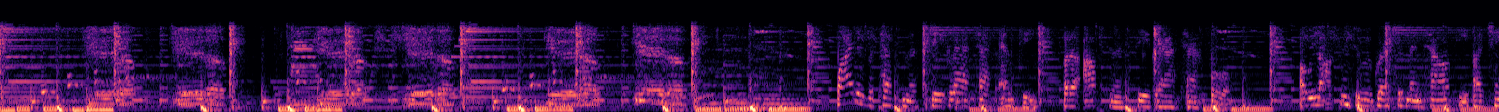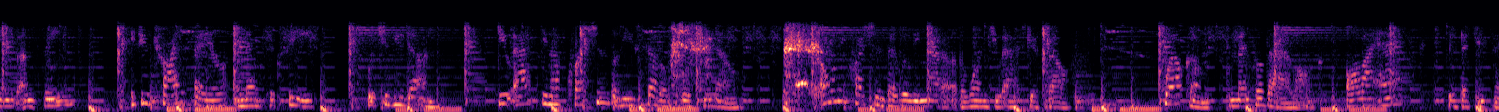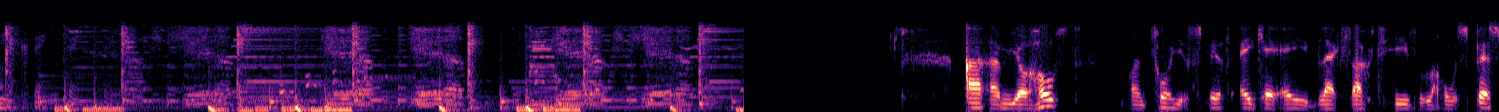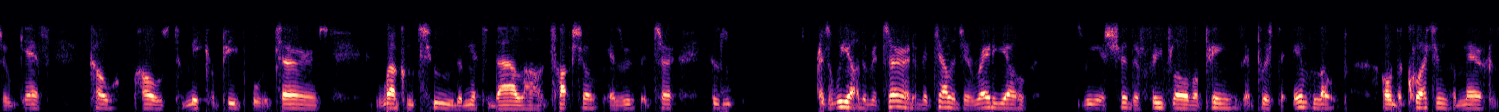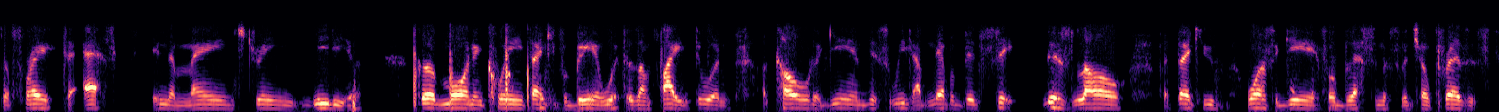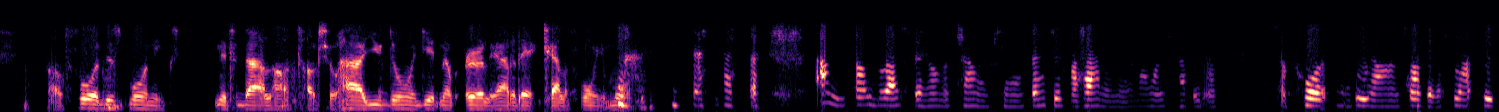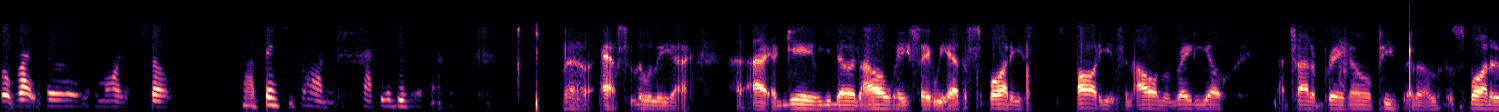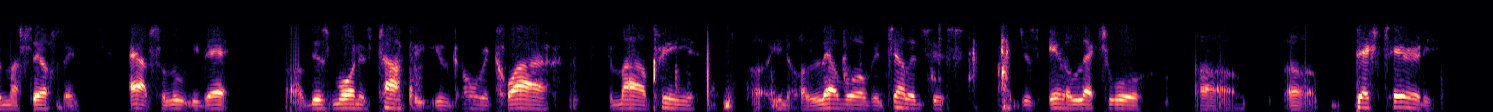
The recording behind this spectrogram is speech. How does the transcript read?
Why does a pessimist see a glass half empty, but an optimist see a glass half full? Are we locked into regressive mentality by chains unseen? If you try to fail and then succeed, which have you done? Do you ask enough questions or do you settle for what you know? The only questions that really matter are the ones you ask yourself. Welcome to Mental Dialogue. All I ask is that you think, think, think, think. Get up, get up, get up, I am your host, Montoya Smith, aka Black Socrates, along with special guest co-host Tamika People returns. Welcome to the Mental Dialogue Talk Show as we return as, as we are the return of intelligent radio we ensure the free flow of opinions and push the envelope on the questions America's afraid to ask in the mainstream media. Good morning, Queen. Thank you for being with us. I'm fighting through an, a cold again this week. I've never been sick this long, but thank you once again for blessing us with your presence uh, for this morning's Mental Dialogue Talk Show. How are you doing getting up early out of that California morning? I'm I'm blessed and overcoming, King. Thank you for having me. I'm always happy to support and be on talking to smart people right there in the morning. So uh, thank you for having me. Happy to be here. Uh, absolutely. I, I, again, you know, as I always say, we have the smartest audience in all the radio. I try to bring on people that are a little smarter than myself, and absolutely that. Uh, this morning's topic is going to require, in my opinion, uh, you know, a level of intelligence, just intellectual uh, uh, dexterity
